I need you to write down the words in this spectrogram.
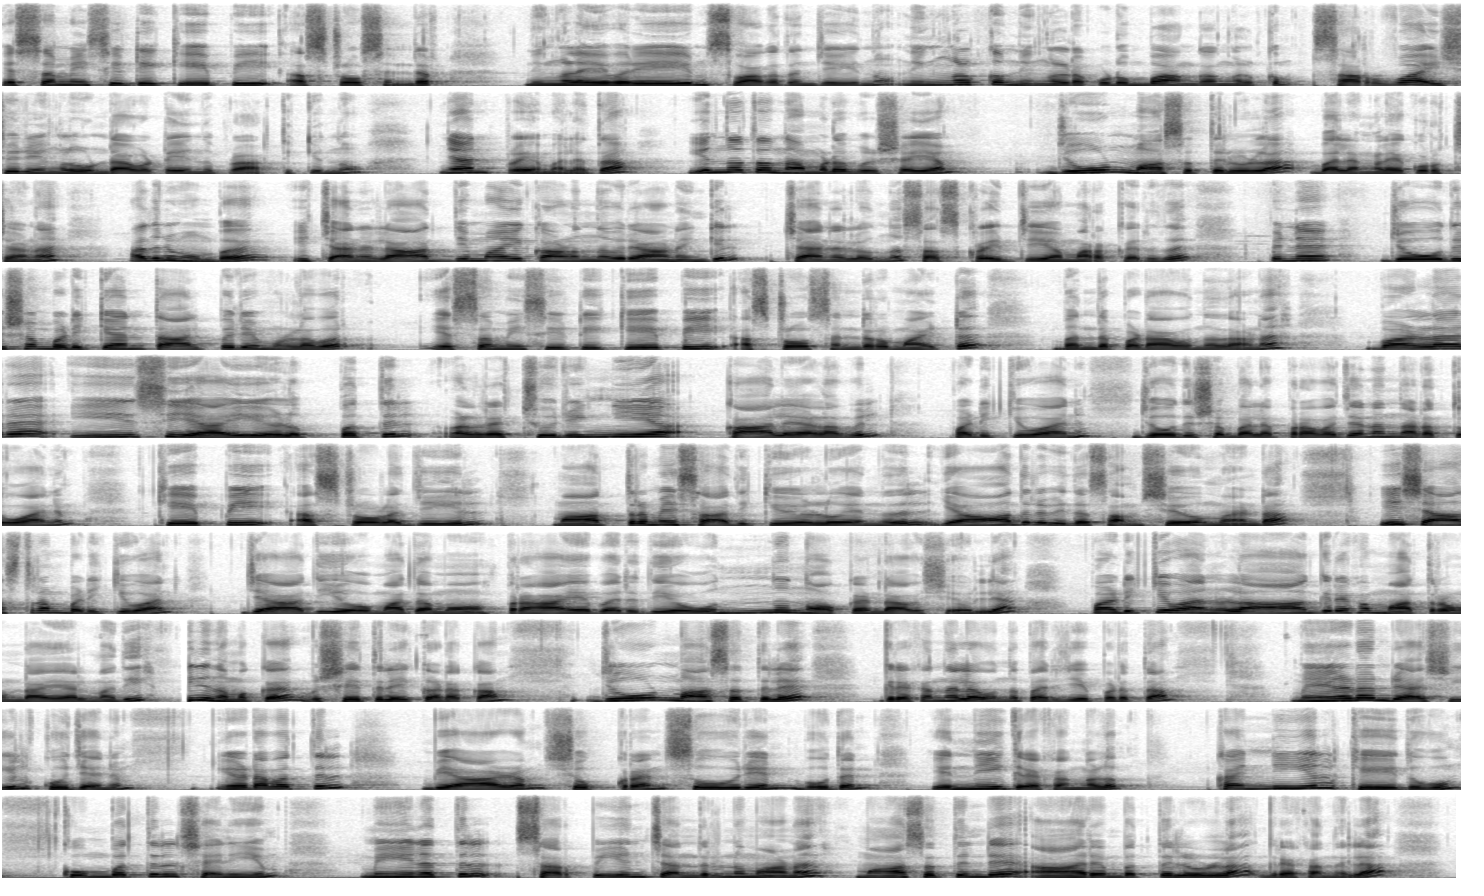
S M I C T K P astro centre നിങ്ങളേവരെയും സ്വാഗതം ചെയ്യുന്നു. നിങ്ങൾക്കും നിങ്ങളുടെ കുടുംബാംഗങ്ങൾക്കും സർവ ഐശ്വര്യങ്ങളും ഉണ്ടാവട്ടെ എന്ന് പ്രാർത്ഥിക്കുന്നു. ഞാൻ പ്രേമലത. ഇന്നത്തെ നമ്മുടെ വിഷയം ജൂൺ മാസത്തിലുള്ള ഫലങ്ങളെക്കുറിച്ചാണ്. അതിനു മുമ്പ് ഈ ചാനൽ ആദ്യമായി കാണുന്നവരാണെങ്കിൽ ചാനൽ ഒന്ന് സബ്സ്ക്രൈബ് ചെയ്യാൻ മറക്കരുത്. പിന്നെ ജ്യോതിഷം പഠിക്കാൻ താല്പര്യമുള്ളവർ S M E C T K P astro സെന്ററുമായിട്ട് ബന്ധപ്പെടാവുന്നതാണ്. വളരെ ഈസിയായി എളുപ്പത്തിൽ വളരെ ചുരുങ്ങിയ കാലയളവിൽ പഠിക്കുവാനും ജ്യോതിഷഫല പ്രവചനം നടത്തുവാനും കെ പി അസ്ട്രോളജിയിൽ മാത്രമേ സാധിക്കുകയുള്ളൂ എന്നതിൽ യാതൊരുവിധ സംശയവും വേണ്ട. ഈ ശാസ്ത്രം പഠിക്കുവാൻ ജാതിയോ മതമോ പ്രായപരിധിയോ ഒന്നും നോക്കേണ്ട ആവശ്യമില്ല. പഠിക്കുവാനുള്ള ആഗ്രഹം മാത്രം ഉണ്ടായാൽ മതി. ഇനി നമുക്ക് വിഷയത്തിലേക്ക് കടക്കാം. ജൂൺ മാസത്തിലെ ഗ്രഹനില ഒന്ന് പരിചയപ്പെടുത്താം. മേടൻ രാശിയിൽ കുജനും ഇടവത്തിൽ വ്യാഴം ശുക്രൻ സൂര്യൻ ബുധൻ എന്നീ ഗ്രഹങ്ങളും കന്നിയിൽ കേതുവും കുംഭത്തിൽ ശനിയും മീനത്തിൽ സർപ്പിയും ചന്ദ്രനുമാണ് മാസത്തിന്റെ ആരംഭത്തിലുള്ള ഗ്രഹനില.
